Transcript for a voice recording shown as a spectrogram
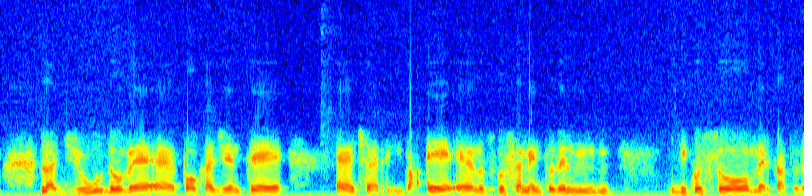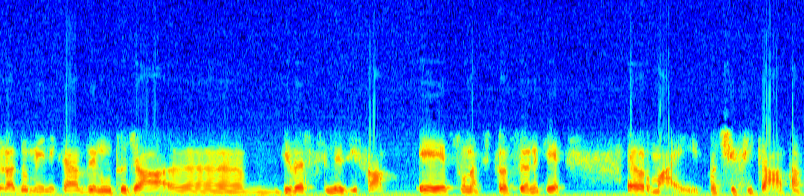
laggiù dove eh, poca gente eh, ci arriva. E eh, lo spostamento del, di questo mercato della domenica è avvenuto già eh, diversi mesi fa e su una situazione che è ormai pacificata.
